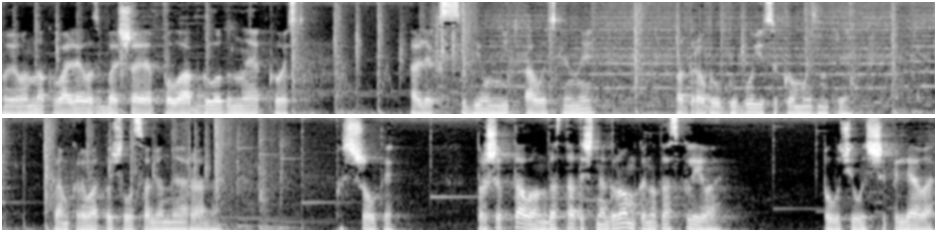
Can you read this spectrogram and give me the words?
у его ног валялась большая полуобглоданная кость. Олег сцедил нить алой слюны, потрогал губу языком изнутри. Там кровоточила соленая рана. «Пошел ты!» Прошептал он достаточно громко, но тоскливо. Получилось шепеляво.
